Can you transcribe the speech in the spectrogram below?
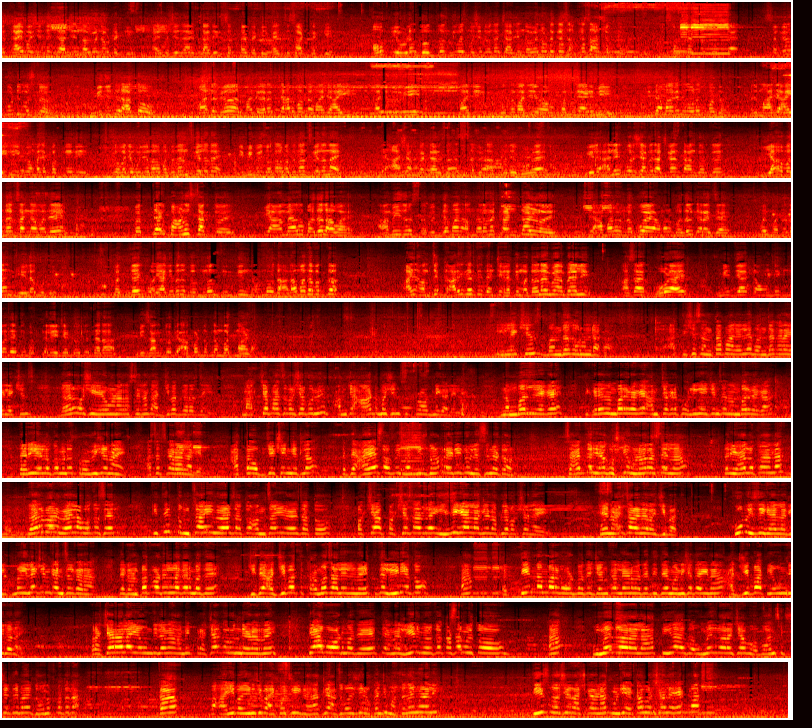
तर काही म्हशीचं चार्जिंग नव्याण्णव टक्के काही मशीनचं चार्जिंग सत्तर टक्के काहीचं साठ टक्के. अहो एवढं दोन दोन दिवस मशीन चार्जिंग नव्याण्णव टक्के कसं कसं असू शकतं गोष्ट आहे. सगळ्यात मोठी गोष्ट मी जिथे राहतो माझं घर माझ्या घरात चार मतं माझी आई माझी मुलगी माझी स्वतः माझी पत्नी आणि मी. तिथे आम्हाला काही दोनच मतं म्हणजे माझ्या आईने किंवा माझ्या पत्नीने किंवा माझ्या मुलीने मला मतदानच केलं नाही. की मी मी स्वतःला मतदानच केलं नाही. ते अशा प्रकारचा सगळं आतमध्ये घोळ आहे. गेले अनेक वर्ष आम्ही राजकारणात काम करतोय. या मतदारसंघामध्ये प्रत्येक माणूस सांगतोय की आम्हाला बदल हवा आहे आम्ही जो विद्यमान आमदारांना कंटाळलोय ते आम्हाला नको आहे आम्हाला बदल करायचा आहे पण मतदान गेलं कुठे? प्रत्येक यादीमध्ये दोन दोन तीन तीन नऊ नऊ दहा दहा मतं फक्त. आणि आमचे कार्यकर्ते त्यांच्या घातली मतं नाही मिळाली. असा घोळ आहे. मी ज्या काउंटिंगमध्ये जे भटलेले एजंट होते त्यांना मी सांगतो की आपण आपलं मत मांडा. इलेक्शन्स बंद करून टाका. अतिशय संताप आलेले बंद करा इलेक्शन्स दरवर्षी हे होणार असेल ना तर अजिबात गरज नाही मागच्या पाच वर्षापूर्वी आमच्या आठ मशीन्स फ्रॉड निघालेले नंबर्स वेगळे तिकडे नंबर वेगळे आमच्याकडे पोलिंग एजंटचा नंबर वेगळा. तरी हे लोक म्हणतात प्रोव्हिजन आहे. असंच करायला लागेल. आता ऑब्जेक्शन घेतलं तर ते I S officer is not ready to listen at all साहेब जर या गोष्टी होणार असेल ना तर ह्या लोकांना दरबार वेळ होत असेल किती तुमचाही वेळ जातो आमचाही वेळ जातो. पक्ष पक्षाचा इझी घ्यायला लागलेत आपल्या पक्षाला हे. हे नाही चालणार अजिबात. खूप इझी घ्यायला लागलेत. मग इलेक्शन कॅन्सल करा. ते गणपत पाटील नगरमध्ये जिथे अजिबात कामं झालेली नाही तिथे लीड येतो. हा? तीन नंबर वॉर्डमध्ये जनकल्याणमध्ये तिथे मनीषाताईना अजिबात येऊन दिलं नाही. प्रचाराला येऊन दिलं ना आम्ही प्रचार करून देणार नाही. त्या वॉर्डमध्ये त्यांना लीड मिळतो. कसा मिळतो? हा? उमेदवाराला तीन उमेदवाराच्या वन सिक्स्टी थ्रीमध्ये दोनच मतं ना? का? आई बहिणीची बायकोची घरातल्या आजूबाजूची लोकांची मतं नाही मिळाली? तीस वर्ष राजकारणात म्हणजे एका वर्षाला एक मत.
